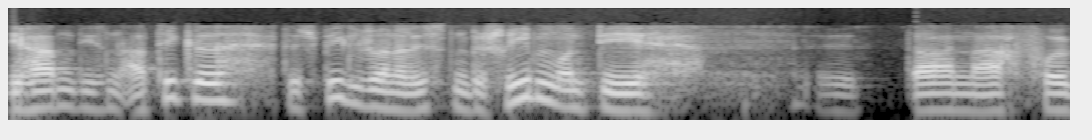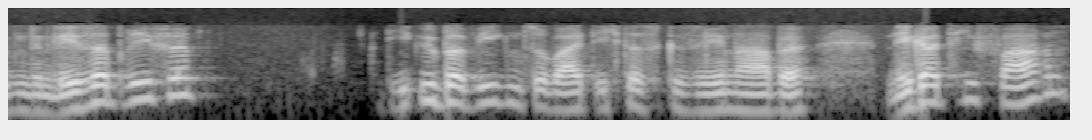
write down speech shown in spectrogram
sie haben diesen Artikel des Spiegeljournalisten beschrieben und die äh, danach folgenden Leserbriefe die überwiegend, soweit ich das gesehen habe, negativ waren,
